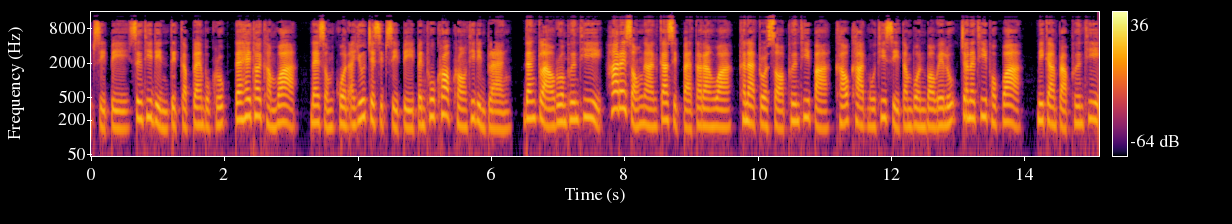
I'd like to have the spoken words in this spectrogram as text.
44 ปี ซึ่งที่ดินติดกับแปลงบุกรุก ได้ให้ถ้อยคำว่านายสมควรอายุ 74 ปี เป็นผู้ครอบครองที่ดินแปลง ดังกล่าวรวมพื้นที่ 5 ไร่ 2 งาน 98 ตารางวา ขณะตรวจสอบพื้นที่ป่า เขาขาดหมู่ที่ 4 ตำบลบอเวลุ เจ้าหน้าที่พบว่า มีการปรับพื้นที่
